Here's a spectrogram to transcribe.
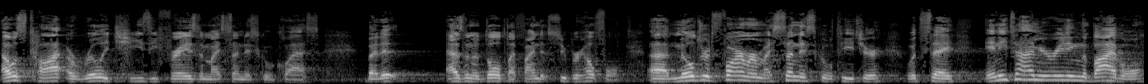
I was taught a really cheesy phrase in my Sunday school class, but it, as an adult, I find it super helpful. Uh, Mildred Farmer, my Sunday school teacher, would say, Anytime you're reading the Bible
